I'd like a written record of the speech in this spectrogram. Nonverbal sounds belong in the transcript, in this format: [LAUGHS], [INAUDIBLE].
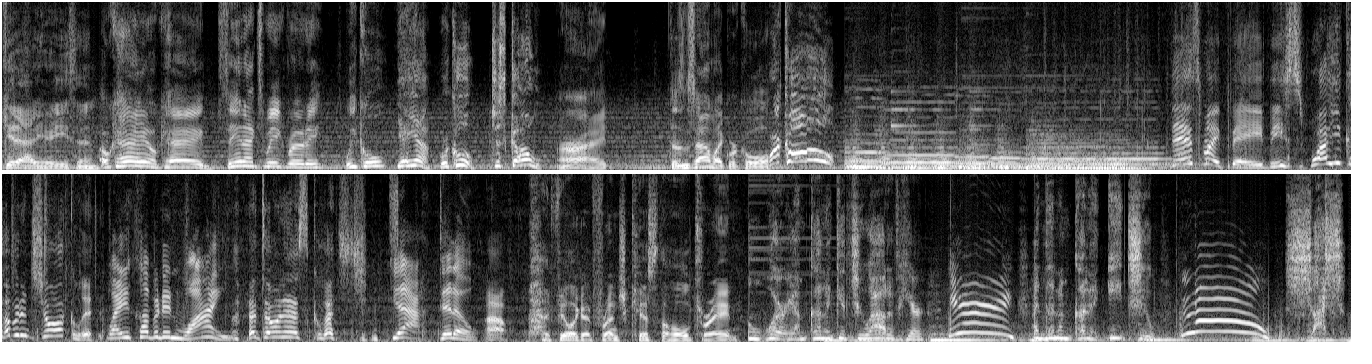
Get out of here, Ethan. Okay, okay. See you next week, Rudy. We cool? Yeah, yeah, we're cool. Just go. All right. Doesn't sound like we're cool. We're cool! There's my babies. Why are you covered in chocolate? Why are you covered in wine? [LAUGHS] Don't ask questions. Yeah, ditto. Ow. I feel like I French kissed the whole train. Don't worry, I'm gonna get you out of here. Yay! And then I'm gonna eat you. No! Shush!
